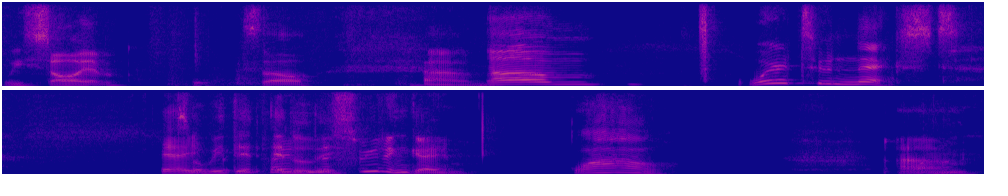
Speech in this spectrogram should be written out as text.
we saw him. So, Um, um, where to next? yeah, so we did played in Italy. the Sweden game. Wow. Um,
